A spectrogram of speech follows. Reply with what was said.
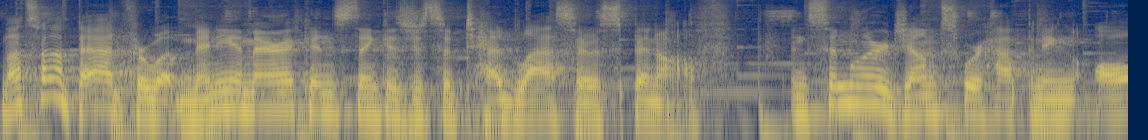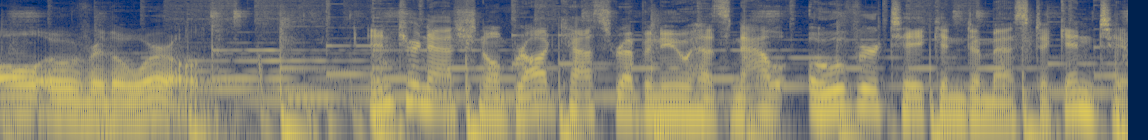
That's not bad for what many Americans think is just a Ted Lasso spinoff. And similar jumps were happening all over the world. international broadcast revenue has now overtaken domestic intake.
